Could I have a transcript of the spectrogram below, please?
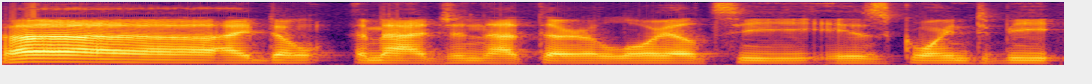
uh, I don't imagine that their loyalty is going to be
